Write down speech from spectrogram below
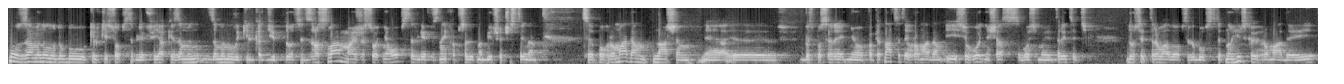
Ну, за минулу добу кількість обстрілів, як і за, мин- за минулі кілька діб, досить зросла. Майже сотня обстрілів. З них абсолютно більша частина це по громадам нашим безпосередньо по 15 громадам. І сьогодні, зараз з 8.30, досить тривалий обстріл був Степногірської громади. І,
